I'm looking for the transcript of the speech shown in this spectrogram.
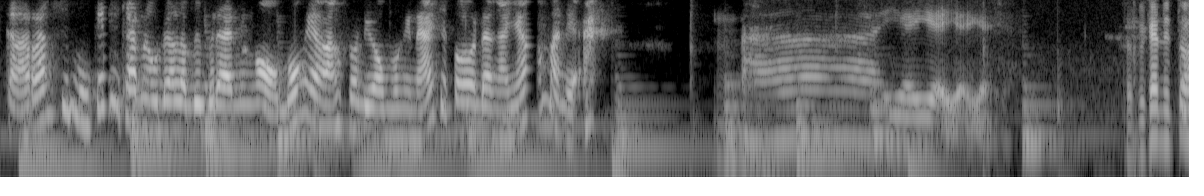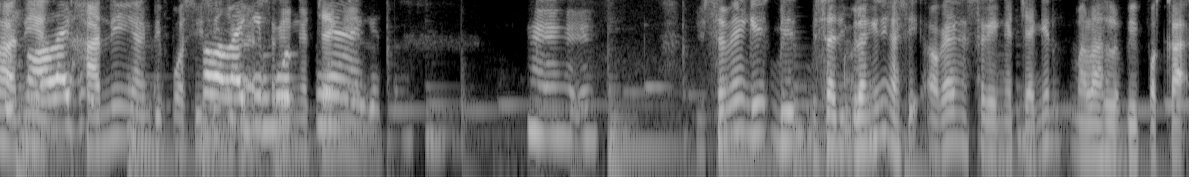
sekarang sih mungkin karena udah lebih berani ngomong ya langsung diomongin aja kalau udah gak nyaman ya. Hmm. Ah, iya iya iya iya. Tapi kan itu Hani yang, lagi- Hani yang di posisi juga lagi sering ngecengin. gitu. Hmm, hmm. Sebenarnya bisa dibilang ini nggak sih orang yang sering ngecengin malah lebih peka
